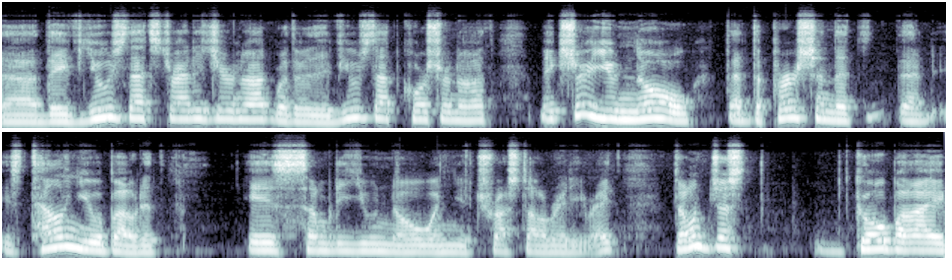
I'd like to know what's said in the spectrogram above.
uh, they've used that strategy or not whether they've used that course or not make sure you know that the person that that is telling you about it is somebody you know and you trust already right? Don't just go by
